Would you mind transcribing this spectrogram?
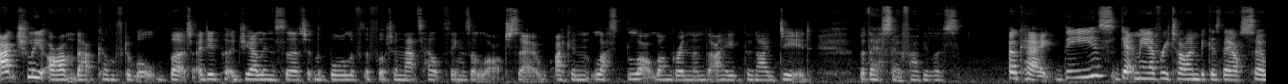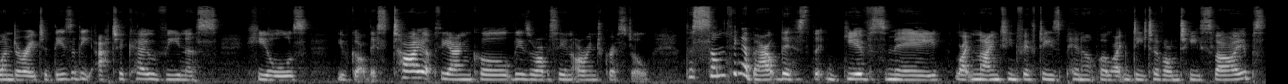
actually aren't that comfortable, but I did put a gel insert at the ball of the foot and that's helped things a lot. So I can last a lot longer in them than I, than I did, but they're so fabulous. Okay, these get me every time because they are so underrated. These are the Attico Venus heels. You've got this tie up the ankle. These are obviously an orange crystal. There's something about this that gives me like 1950s pin-up or like Dita Von Teese vibes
